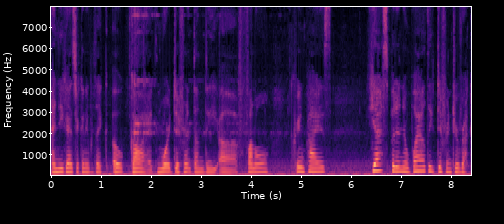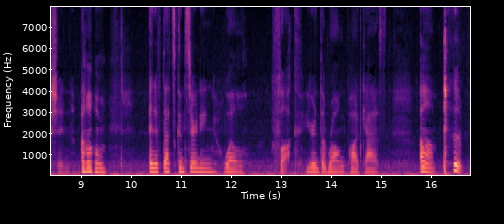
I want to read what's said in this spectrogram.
And you guys are going to be like, oh god, more different than the uh, funnel cream pies. Yes, but in a wildly different direction. Um, and if that's concerning, well, fuck, you're in the wrong podcast. Um,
